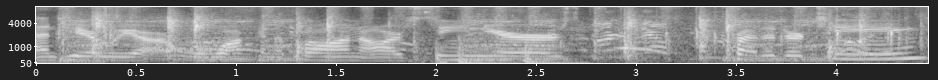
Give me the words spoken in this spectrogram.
And here we are, we're walking upon our seniors Predator team.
